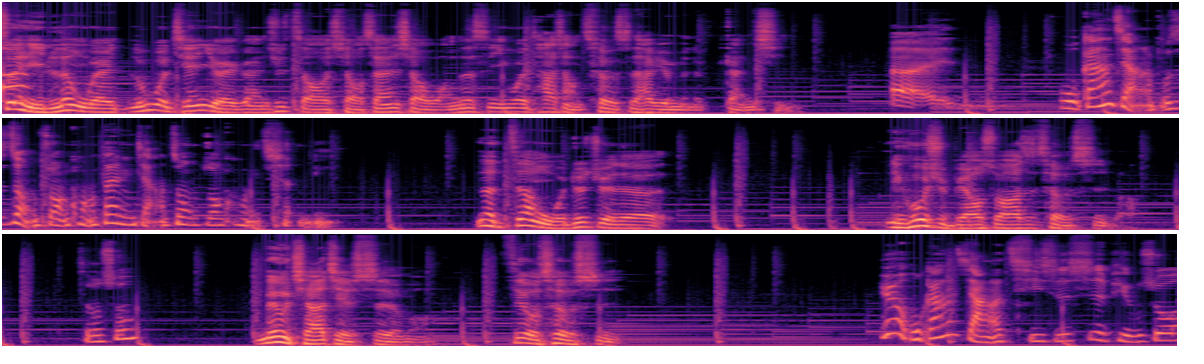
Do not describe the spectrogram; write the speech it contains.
所以你认为，如果今天有一个人去找小三、小王，那是因为他想测试他原本的感情？呃，我刚刚讲的不是这种状况，但你讲的这种状况也成立。那这样我就觉得，你或许不要说他是测试吧，怎么说？没有其他解释了吗？只有测试。因为我刚刚讲的其实是，比如说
